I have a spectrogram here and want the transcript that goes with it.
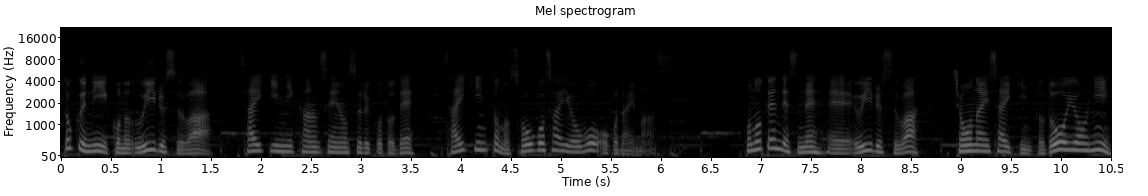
特にこのウイルスは細菌に感染をすることで細菌との相互作用を行います。この点ですね、えーウイルスは腸内細菌と同様に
